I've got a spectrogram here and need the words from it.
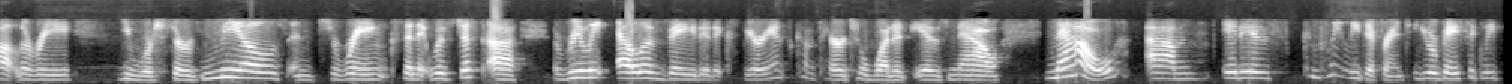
cutlery you were served meals and drinks, and it was just a, a really elevated experience compared to what it is now. Now, um, it is completely different. You're basically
